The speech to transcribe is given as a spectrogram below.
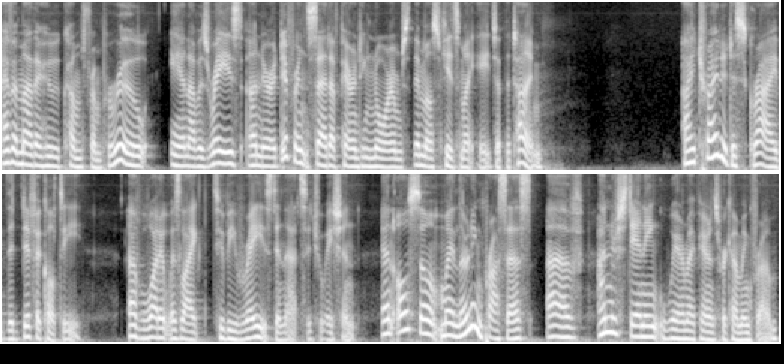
I have a mother who comes from Peru and I was raised under a different set of parenting norms than most kids my age at the time. I try to describe the difficulty of what it was like to be raised in that situation and also my learning process of understanding where my parents were coming from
